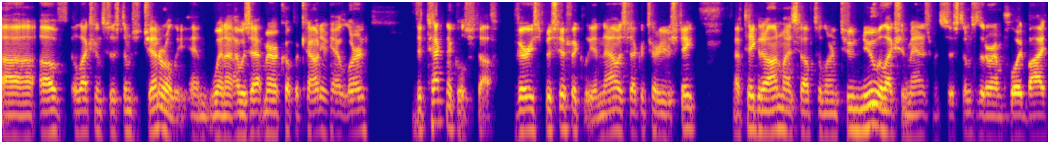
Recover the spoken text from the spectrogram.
uh, of election systems generally. And when I was at Maricopa County, I learned the technical stuff very specifically. And now, as Secretary of State, I've taken it on myself to learn two new election management systems that are employed by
